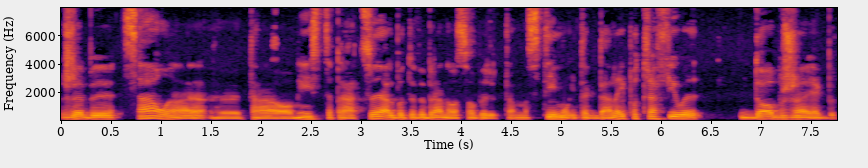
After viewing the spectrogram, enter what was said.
żeby całe to miejsce pracy albo te wybrane osoby tam z teamu i tak dalej potrafiły dobrze jakby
